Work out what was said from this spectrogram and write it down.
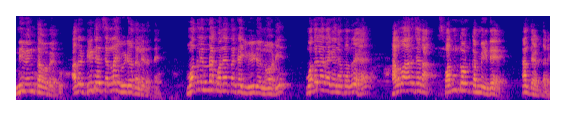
ನೀವು ಹೆಂಗೆ ತಗೋಬೇಕು? ಅದ್ರ ಡೀಟೇಲ್ಸ್ ಎಲ್ಲ ಈ ವಿಡಿಯೋದಲ್ಲಿರುತ್ತೆ ಮೊದಲಿಂದ ಕೊನೆ ತನಕ ಈ ವಿಡಿಯೋ ನೋಡಿ. ಮೊದಲನೇದಾಗ ಏನಂತಂದ್ರೆ ಹಲವಾರು ಜನ ಸ್ಪರ್ಮ್ ಕೌಂಟ್ ಕಮ್ಮಿ ಇದೆ ಅಂತ ಹೇಳ್ತಾರೆ.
